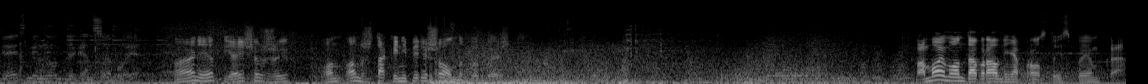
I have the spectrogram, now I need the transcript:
Пять минут до конца боя. А, нет, я еще жив. Он, он же так и не перешел на ББшку. По-моему, он добрал меня просто из ПМК.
